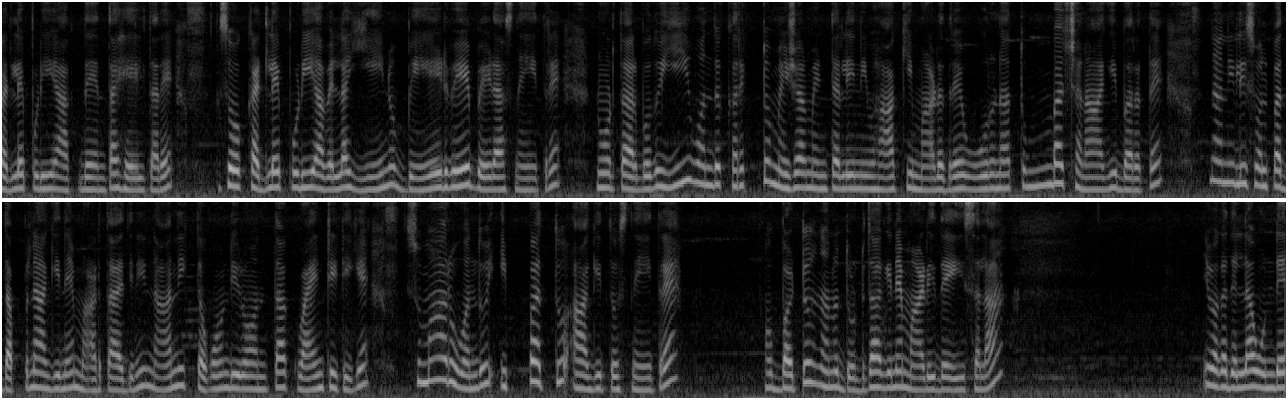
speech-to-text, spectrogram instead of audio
ಕಡಲೆ ಪುಡಿ ಹಾಕಿದೆ ಅಂತ ಹೇಳ್ತಾರೆ. ಸೊ ಕಡಲೆ ಪುಡಿ ಅವೆಲ್ಲ ಏನು ಬೇಡವೇ ಬೇಡ ಸ್ನೇಹಿತರೆ. ನೋಡ್ತಾ ಇರ್ಬೋದು, ಈ ಒಂದು ಕರೆಕ್ಟು ಮೆಷರ್ಮೆಂಟಲ್ಲಿ ನೀವು ಹಾಕಿ ಮಾಡಿದ್ರೆ ಹೂರಣ ತುಂಬ ಚೆನ್ನಾಗಿ ಬರುತ್ತೆ. ನಾನಿಲ್ಲಿ ಸ್ವಲ್ಪ ದಪ್ಪನಾಗಿಯೇ ಮಾಡ್ತಾಯಿದ್ದೀನಿ ನಾನೀಗ ತೊಗೊಂಡಿರೋ ಅಂಥ ಕ್ವಾಂಟಿಟಿಗೆ ಸುಮಾರು ಒಂದು ಇಪ್ಪತ್ತು ಆಗಿತ್ತು ಸ್ನೇಹಿತರೆ. ಒಬ್ಬಟ್ಟು ನಾನು ದೊಡ್ಡದಾಗಿಯೇ ಮಾಡಿದ್ದೆ ಈ ಸಲ. ಇವಾಗ ಅದೆಲ್ಲ ಉಂಡೆ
